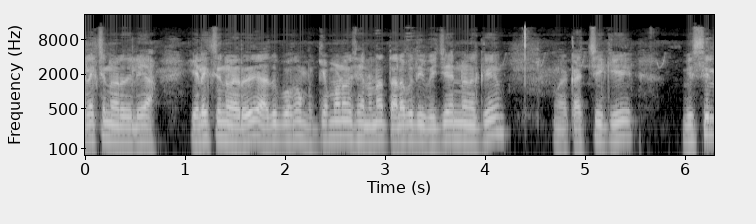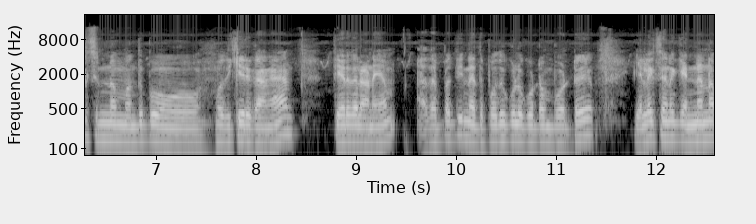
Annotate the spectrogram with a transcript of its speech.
எலெக்ஷன் வருது இல்லையா? எலெக்ஷன் வருது. அது போக முக்கியமான விஷயம் என்னென்னா தளபதி விஜயனனுக்கு உங்கள் கட்சிக்கு விசில் சின்னம் வந்து இப்போ ஒதுக்கியிருக்காங்க. தேர்தல் ஆணையம். அதை பற்றி நேற்று பொதுக்குழு கூட்டம் போட்டு எலெக்ஷனுக்கு என்னென்ன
